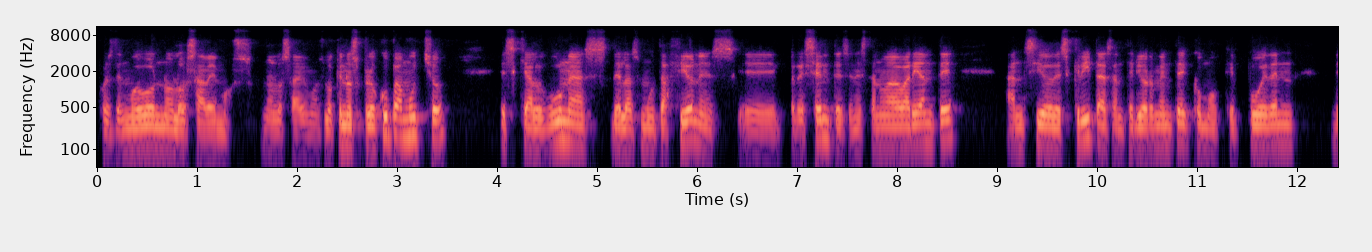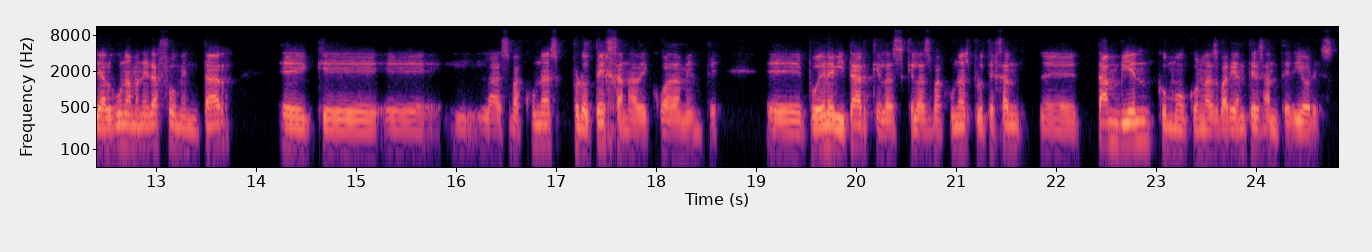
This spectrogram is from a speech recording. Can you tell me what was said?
Pues de nuevo no lo sabemos, no lo sabemos. Lo que nos preocupa mucho es que algunas de las mutaciones eh, presentes en esta nueva variante han sido descritas anteriormente como que pueden de alguna manera fomentar eh, que eh, las vacunas protejan adecuadamente. pueden evitar que las, que las vacunas protejan tan bien como con las variantes anteriores.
